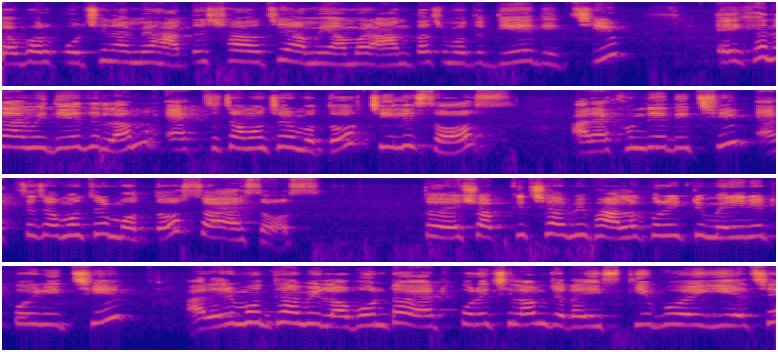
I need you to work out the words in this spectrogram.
ব্যবহার করছি না। আমি হাতের সাহায্যে আমি আমার আন্দাজ মতো দিয়ে দিচ্ছি। এইখানে আমি দিয়ে দিলাম এক চা চামচের মতো চিলি সস আর এখন দিয়ে দিচ্ছি এক চা চামচের মতো সয়া সস। তো সব কিছু আমি ভালো করে একটু ম্যারিনেট করে নিচ্ছি। আর এর মধ্যে আমি লবণটাও অ্যাড করেছিলাম, যেটা স্কিপ হয়ে গিয়েছে।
